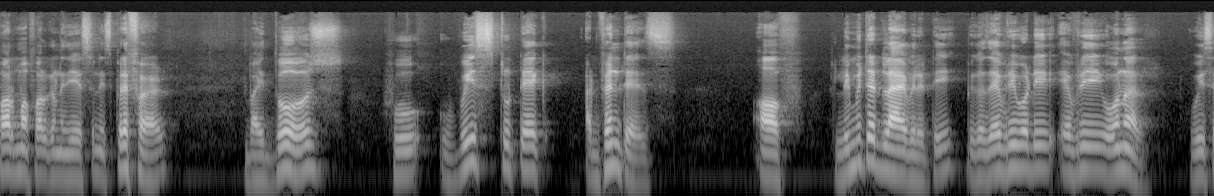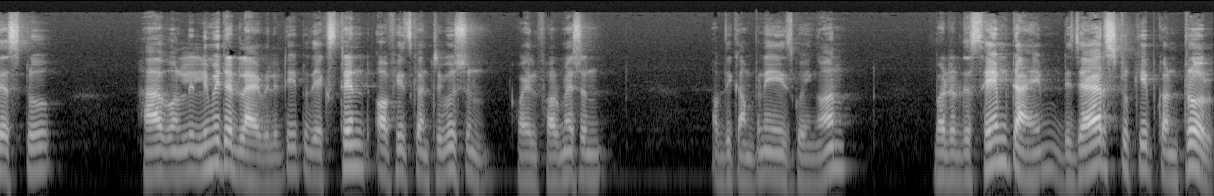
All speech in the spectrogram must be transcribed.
form of organization is preferred by those who wish to take advantage of limited liability because everybody every owner wishes to have only limited liability to the extent of his contribution while formation of the company is going on, but at the same time desires to keep control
